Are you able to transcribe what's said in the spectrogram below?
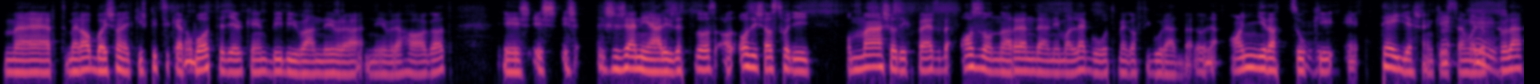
mert, mert abban is van egy kis picike robot, egyébként BB-1 névre, névre hallgat, és, és, és, és zseniális, de tudod, az, az is az, hogy így a második percben azonnal rendelném a legót meg a figurát belőle. Annyira cuki, én teljesen készen vagyok tőle.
